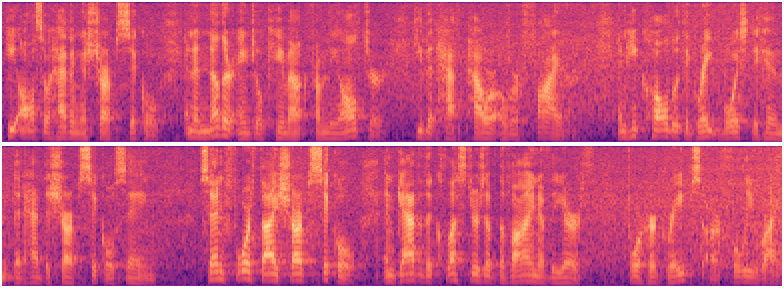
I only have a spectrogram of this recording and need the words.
he also having a sharp sickle. And another angel came out from the altar, he that hath power over fire. And he called with a great voice to him that had the sharp sickle, saying, Send forth thy sharp sickle, and gather the clusters of the vine of the earth, for her grapes are fully ripe.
